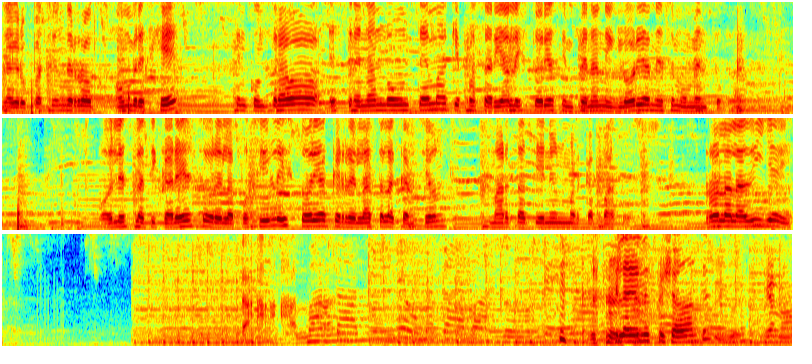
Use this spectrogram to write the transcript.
la agrupación de rock Hombres G se encontraba estrenando un tema que pasaría a la historia sin pena ni gloria en ese momento. Hoy les platicaré sobre la posible historia que relata la canción Marta tiene un marcapasos. Rola la DJ. ¿Sí la habían escuchado antes? Sí, güey. Yo no.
